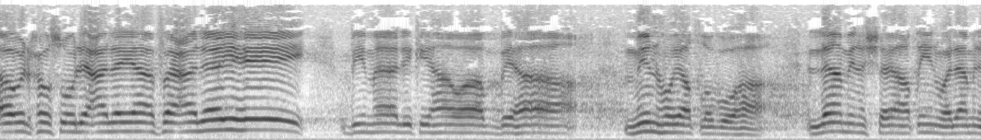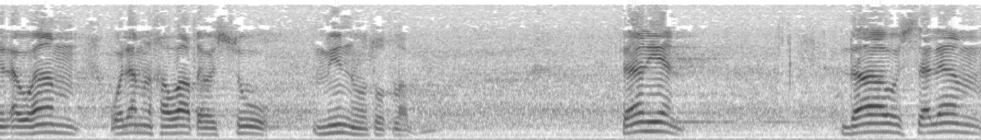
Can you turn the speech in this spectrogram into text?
أو الحصول عليها فعليه بمالكها وربها منه يطلبها. لا من الشياطين ولا من الأوهام ولا من خواطر السوء منه تطلب. ثانيا دار السلام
